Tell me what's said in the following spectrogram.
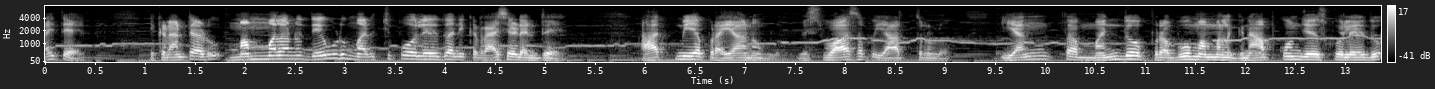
అయితే ఇక్కడ అంటాడు మమ్మలను దేవుడు మర్చిపోలేదు అని ఇక్కడ రాశాడంటే ఆత్మీయ ప్రయాణంలో విశ్వాసపు యాత్రలో ఎంతమందో ప్రభు మమ్మల్ని జ్ఞాపకం చేసుకోలేదు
